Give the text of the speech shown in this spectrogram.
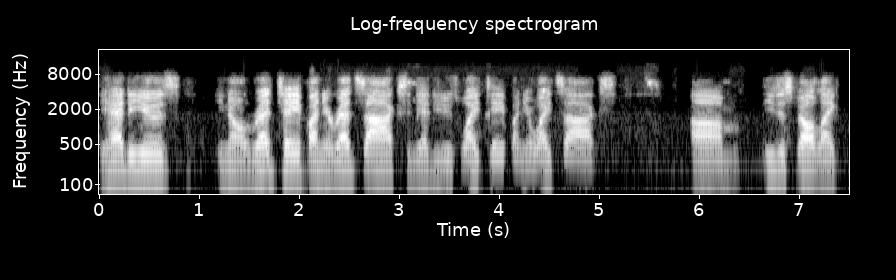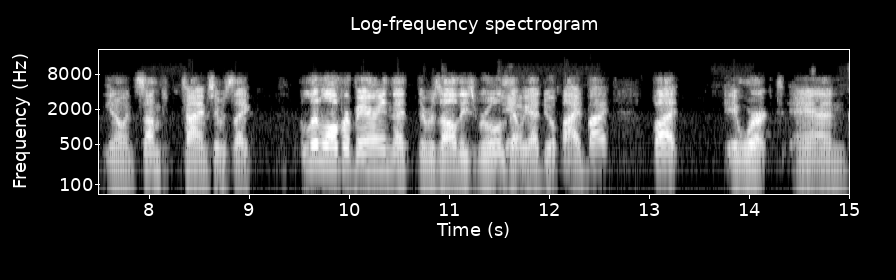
you had to use you know red tape on your Red socks, and you had to use white tape on your White socks. Um, you just felt like you know, and sometimes it was like a little overbearing that there was all these rules Yeah. that we had to abide by, but it worked. And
